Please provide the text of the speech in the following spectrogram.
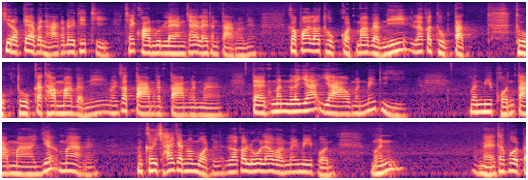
ที่เราแก้ปัญหากันด้วยทิฏฐิ ใช้ความรุนแรงใช้อะไรต่างๆเหล่านี้ก็เพราะเราถูกกดมาแบบนี้ แล้วก็ถูกตัดถูกถูกกระทำมาแบบนี้ มันก็ตามกันตามกันมา แต่มันระยะยาวมันไม่ดี มันมีผลตามมาเยอะมากเลยมันเคยใช้กันมาหมดเราก็รู้แล้วมันไม่มีผล เหมือนแหมถ้าพูดไป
